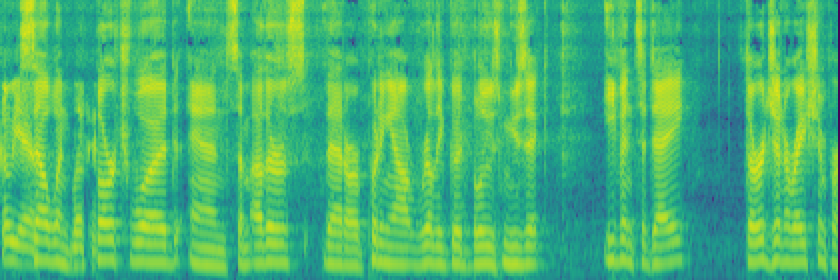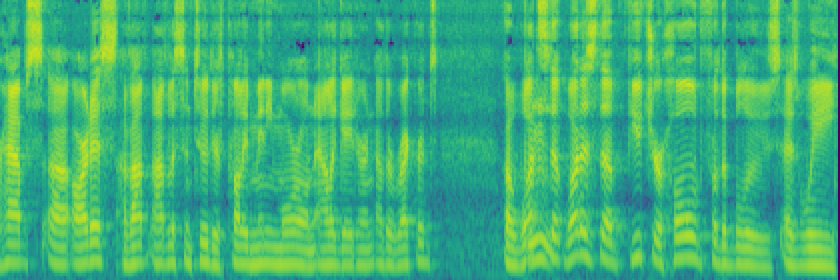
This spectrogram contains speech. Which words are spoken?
oh, yeah. Selwyn Birchwood and some others that are putting out really good blues music even today. Third generation, perhaps, uh, artists I've, I've listened to. There's probably many more on Alligator and other records. Uh, what's mm. the what does the future hold for the blues as we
